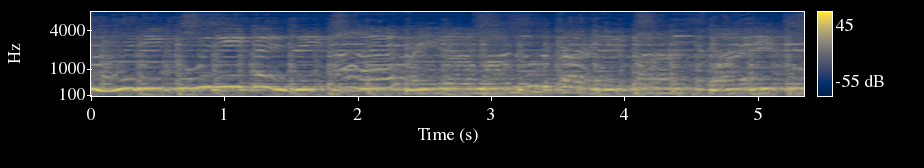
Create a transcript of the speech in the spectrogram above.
મારી પૂરી ગઈ આ મારી પાસ મારી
